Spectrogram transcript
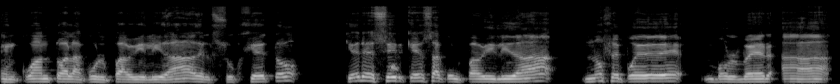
en cuanto a la culpabilidad del sujeto, quiere decir que esa culpabilidad no se puede volver a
